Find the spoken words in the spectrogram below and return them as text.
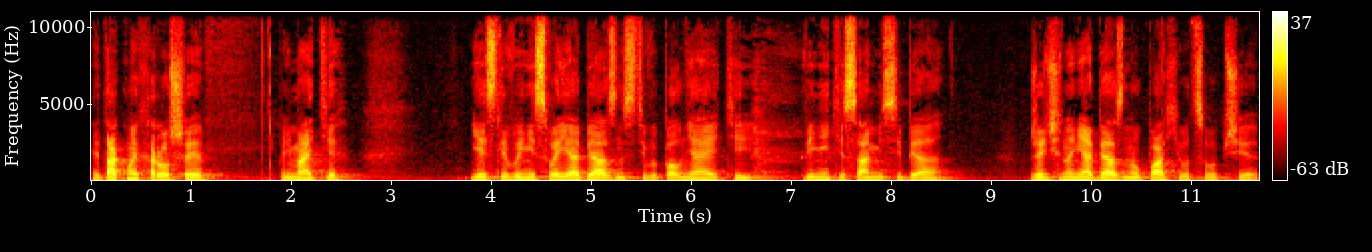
Итак, мои хорошие, понимаете, если вы не свои обязанности выполняете, вините сами себя. Женщина не обязана упахиваться вообще.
